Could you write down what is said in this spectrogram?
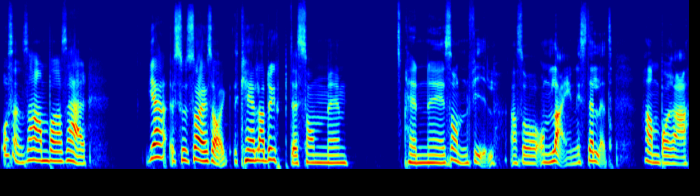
Och sen så han bara så här, ja, så sa jag så, kan jag ladda upp det som eh, en eh, sån fil, alltså online istället? Han bara,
